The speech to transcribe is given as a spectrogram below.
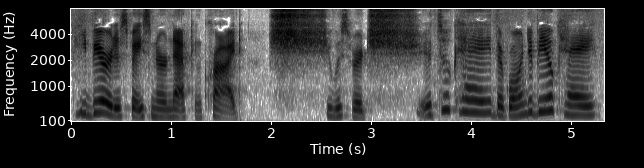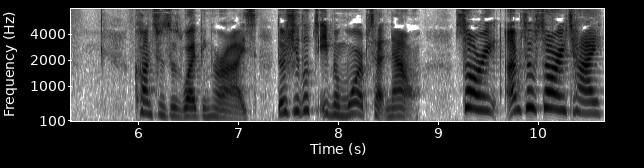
He buried his face in her neck and cried. Shh, she whispered. Shh, it's okay. They're going to be okay. Constance was wiping her eyes, though she looked even more upset now. Sorry, I'm so sorry, Tai.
